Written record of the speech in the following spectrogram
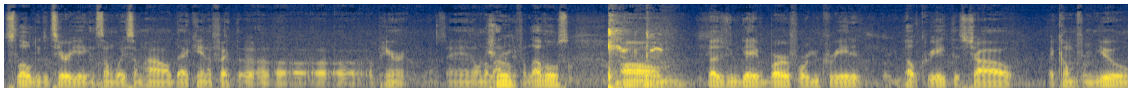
slowly deteriorate in some way, somehow. That can affect a, a, a, a, a- a parent. You know what I'm saying? On a lot of different levels. Um, because you gave birth or you created or you helped create this child that come from you.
